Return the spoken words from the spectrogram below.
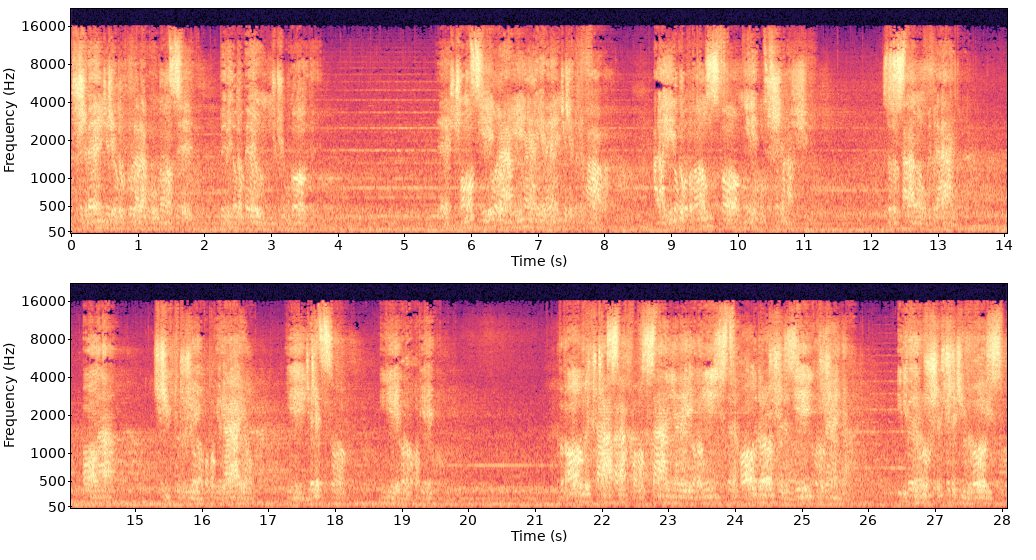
przybędzie do króla północy, by dopełnić ugody. Lecz moc jego ramienia nie będzie trwała a jego potomstwo nie utrzyma się. Zostaną wydani. Ona, ci, którzy ją popierają, jej dziecko i jego opiekun. W owych czasach powstanie na jego miejsce odrość z jej korzenia i wyruszy przeciw wojsku.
